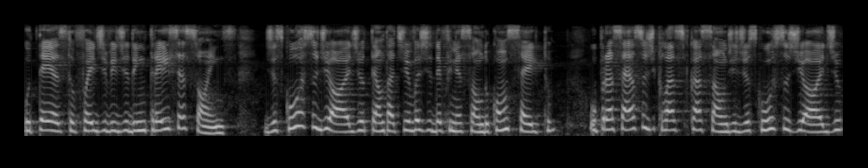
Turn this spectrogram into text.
O texto foi dividido em três seções: discurso de ódio, tentativas de definição do conceito, o processo de classificação de discursos de ódio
